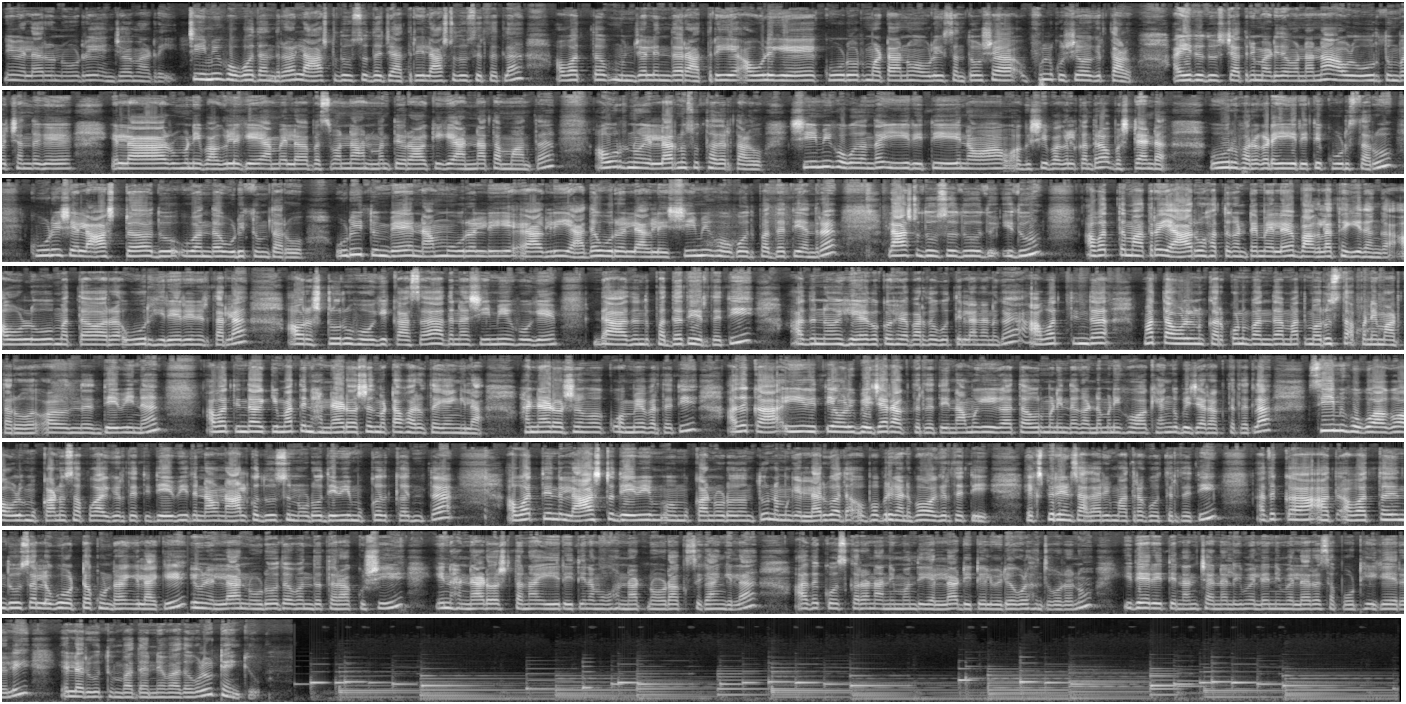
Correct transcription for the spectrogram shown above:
ನೀವೆಲ್ಲರೂ ನೋಡ್ರಿ ಎಂಜಾಯ್ ಮಾಡ್ರಿ. ಸೀಮಿಗೆ ಹೋಗೋದಂದ್ರೆ ಲಾಸ್ಟ್ ದಿವ್ಸದ ಜಾತ್ರೆ ಲಾಸ್ಟ್ ದಿವ್ಸ ಇರ್ತೈತಲ್ಲ ಅವತ್ತು ಮುಂಜಾಲಿಂದ ರಾತ್ರಿ ಅವಳಿಗೆ ಕೂಡೋರ್ ಮಠಾನು ಅವಳಿಗೆ ಸಂತೋಷ ಫುಲ್ ಖುಷಿಯಾಗಿರ್ತಾಳು. ಐದು ದಿವ್ಸ ಜಾತ್ರೆ ಮಾಡಿದವನ್ನ ಅವಳು ಊರು ತುಂಬ ಚಂದಗೆ, ಎಲ್ಲ ರುಮಣಿ ಬಾಗಿಲಿಗೆ, ಆಮೇಲೆ ಬಸವಣ್ಣ ಹನುಮಂತೇವ್ರ ಆಕಿಗೆ ಅಣ್ಣ, ತಮ್ಮ ಅಂತ ಅವ್ರನ್ನೂ ಸುತ್ತ ಹದಿರ್ತಾಳು. ಸೀಮಿಗೆ ಹೋಗೋದಂದ್ರೆ ಈ ರೀತಿ ನಾವು ಅಗಶಿ ಬಾಗಿಲ್ಕಂದ್ರೆ ಬಸ್ ಸ್ಟ್ಯಾಂಡ್, ಊರು ಹೊರಗಡೆ ಈ ರೀತಿ ಕೂಡಿಸ್ತಾರು ಕೂಡಿಸಿ ಲಾಸ್ಟ್ ಅದು ಒಂದು ಉಡಿ ತುಂಬ್ತಾರು. ಉಡಿ ತುಂಬೆ ನಮ್ಮ ಊರಲ್ಲಿ ಆಗಲಿ, ಯಾವುದೇ ಊರಲ್ಲಿ ಆಗಲಿ, ಸೀಮಿಗೆ ಹೋಗೋದು ಪದ್ಧತಿ ಅಂದ್ರೆ ಲಾಸ್ಟ್ ದಿವಸದ್ದು ಇದು- ಅವತ್ತು ಮಾತ್ರ ಯಾರು ಹತ್ತು ಗಂಟೆ ಮೇಲೆ ಬಾಗ್ಲ ತೆಗಿದಂಗೆ. ಅವಳು ಮತ್ತು ಅವರ ಊರು ಹಿರಿಯರು ಇರ್ತಾರಲ್ಲ ಅವರಷ್ಟೂರು ಹೋಗಿ ಕಾಸ, ಅದನ್ನು ಸೀಮಿಗೆ ಹೋಗಿ ಅದೊಂದು ಪದ್ಧತಿ ಇರ್ತೈತಿ. ಅದನ್ನು ಹೇಳಬೇಕು ಹೇಳಬಾರ್ದು ಗೊತ್ತಿಲ್ಲ ನನಗೆ. ಅವತ್ತಿಂದ ಮತ್ತು ಅವಳನ್ನ ಕರ್ಕೊಂಡು ಬಂದ ಮತ್ತು ಮರುಸ್ಥಾಪನೆ ಮಾಡ್ತಾರೋ ದೇವಿನ ಇನ್ನು ಅವತ್ತಿಂದ ಆಕಿ ಮತ್ತೆ ಇನ್ನು ಹನ್ನೆರಡು ವರ್ಷದ ಮಟ್ಟ ಹೊರಗೆ ತೆಗಿಯಂಗಿಲ್ಲ. ಹನ್ನೆರಡು ವರ್ಷ ಒಮ್ಮೆ ಬರ್ತೈತಿ. ಅದಕ್ಕೆ ಈ ರೀತಿ ಅವಳಿಗೆ ಬೇಜಾರಾಗ್ತಿರ್ತೈತಿ. ನಮಗೀಗ ತವ್ರ ಮನೆಯಿಂದ ಗಂಡ ಮನೆಗೆ ಹೋಗೋಕೆ ಹೆಂಗೆ ಬೇಜಾರಾಗ್ತಿರ್ತೈತಲ್ಲ ಸೀಮಿಗೆ ಹೋಗುವಾಗ ಅವಳು ಮುಖಾನು ಸಪ್ಪಗಾಗಿರ್ತೈತಿ. ದೇವಿದು ನಾವು ನಾಲ್ಕು ದಿವಸ ನೋಡೋ ದೇವಿ ಮುಖದಕ್ಕಂತ ಅವತ್ತಿಂದ ಲಾಸ್ಟ್ ದೇವಿ ಮುಖ ನೋಡೋದಂತೂ ನಮಗೆಲ್ಲರಿಗೂ ಅದು, ಒಬ್ಬೊಬ್ರಿಗೆ ಅನುಭವ ಆಗಿರ್ತೈತಿ. ಎಕ್ಸ್ಪೀರಿಯೆನ್ಸ್ ಆದವ್ರಿಗೆ ಮಾತ್ರ ಗೊತ್ತಿರ್ತೈತಿ. ಅದಕ್ಕೆ ಅದು ಅವತ್ತಿನ ದಿವಸ ಲಘು ಒಟ್ಟ ಕುಂಡ್ರಂಗಿಲ್ಲ ಆಕಿ. ಇವನ್ನೆಲ್ಲ ನೋಡೋದ ಒಂದು ಥರ ಖುಷಿ. ಇನ್ನು ಹನ್ನೆರಡು ವರ್ಷ ತನಕ ಈ ರೀತಿ ನಮಗೆ ಹೊನ್ನಾಟ ನೋಡೋಕೆ ಸಿಗಂಗಿಲ್ಲ. ಅದಕ್ಕೋಸ್ಕರ ನಾನು ನಿಮ್ಮೊಂದಿಗೆ ಎಲ್ಲ ಡೀಟೇಲ್ ವೀಡಿಯೋಗಳು ಹಂಚ್ಕೊಡೋನು. ಇದೇ ರೀತಿ ನನ್ನ ಚಾನಲ್ಗೆ ಮೇಲೆ ನಿಮ್ಮೆಲ್ಲರ ಸಪೋರ್ಟ್ ಹೀಗೆ ಇರಲಿ. ಎಲ್ಲರಿಗೂ ತುಂಬ ಧನ್ಯವಾದಗಳು. Thank you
